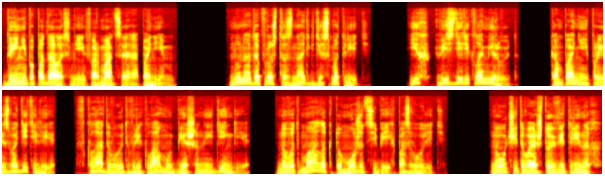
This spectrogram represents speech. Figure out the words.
Да и не попадалась мне информация по ним. Ну, надо просто знать, где смотреть. Их везде рекламируют. Компании-производители вкладывают в рекламу бешеные деньги, но вот мало кто может себе их позволить. Но учитывая, что в витринах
